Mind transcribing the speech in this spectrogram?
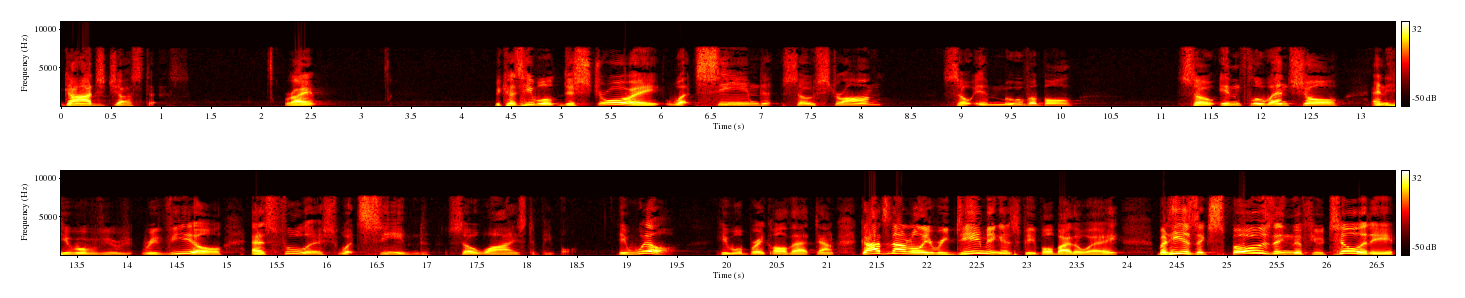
God's justice. Right? Because he will destroy what seemed so strong, so immovable, so influential, and he will re- reveal as foolish what seemed so wise to people. He will. He will break all that down. God's not only redeeming his people, by the way, but he is exposing the futility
